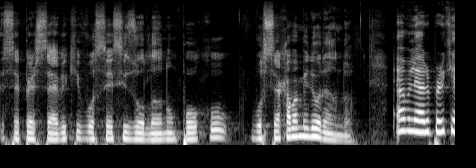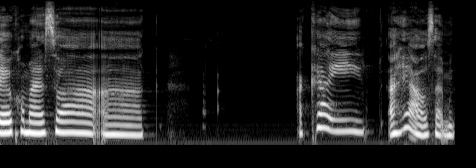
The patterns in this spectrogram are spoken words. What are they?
você percebe que você se isolando um pouco, você acaba melhorando. É o melhor porque aí eu começo a, a, a cair a real, sabe?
